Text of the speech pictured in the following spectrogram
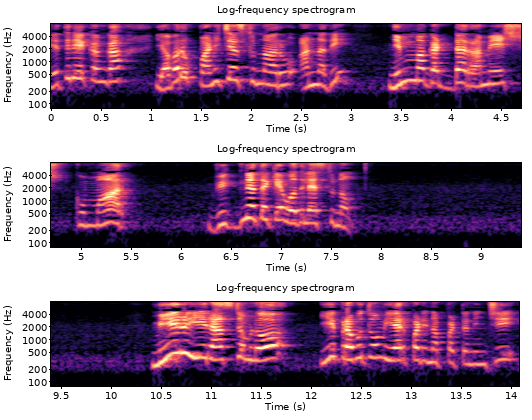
వ్యతిరేకంగా ఎవరు పనిచేస్తున్నారు అన్నది నిమ్మగడ్డ రమేష్ కుమార్ విఘ్నతకే వదిలేస్తున్నాం. మీరు ఈ రాష్ట్రంలో ఈ ప్రభుత్వం ఏర్పడినప్పటి నుంచి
